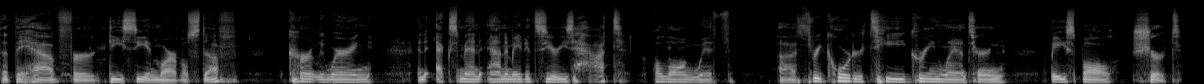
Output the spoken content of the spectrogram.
that they have for DC and Marvel stuff. I'm currently wearing an X Men animated series hat along with a three quarter T Green Lantern baseball shirt.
